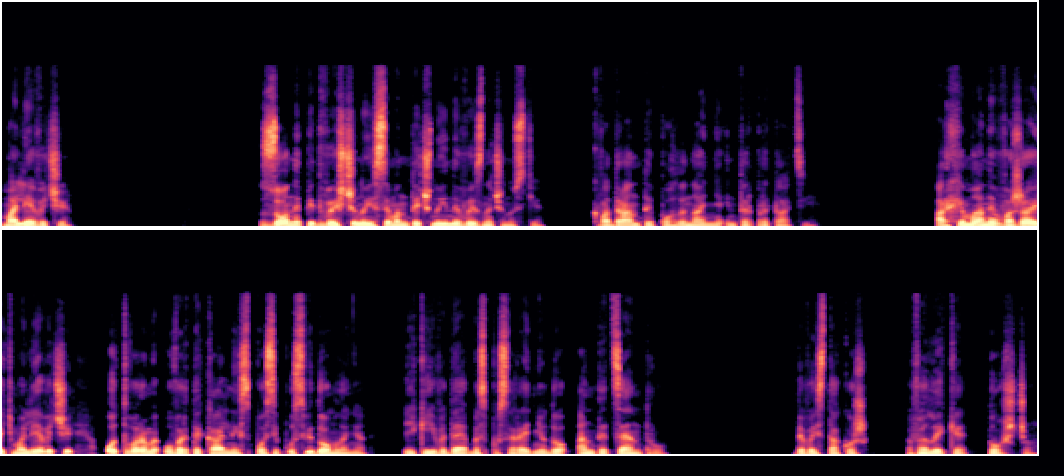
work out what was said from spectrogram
Малєвичі. Зони підвищеної семантичної невизначеності. Квадранти поглинання інтерпретацій. Архимани вважають Малєвичі отворами у вертикальний спосіб усвідомлення, який веде безпосередньо до антицентру. Дивись також велике тощо.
